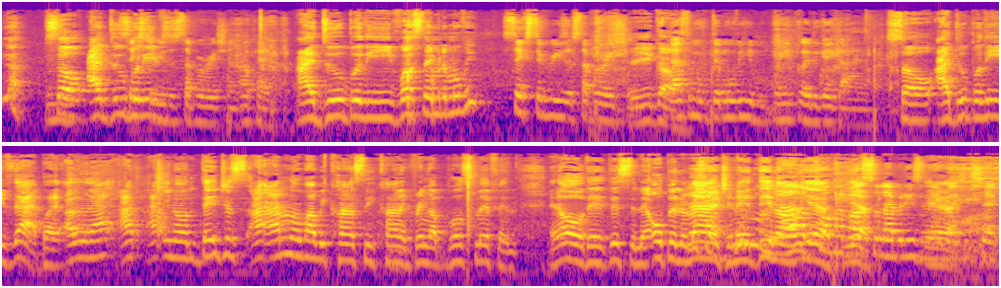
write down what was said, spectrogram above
yeah. Mm-hmm. So I do Six believe. degrees of separation. Okay. I do believe. What's the name of the movie? Six degrees of separation. There you go. That's the movie, the movie he, when he played the gay guy. So I do believe that, but other than that, I, I you know, they just I, I don't know why we constantly kind of bring up Will Smith and and oh, they this and they open the Listen, marriage and they you know love yeah talking about yeah celebrities and their Yeah. relationship.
